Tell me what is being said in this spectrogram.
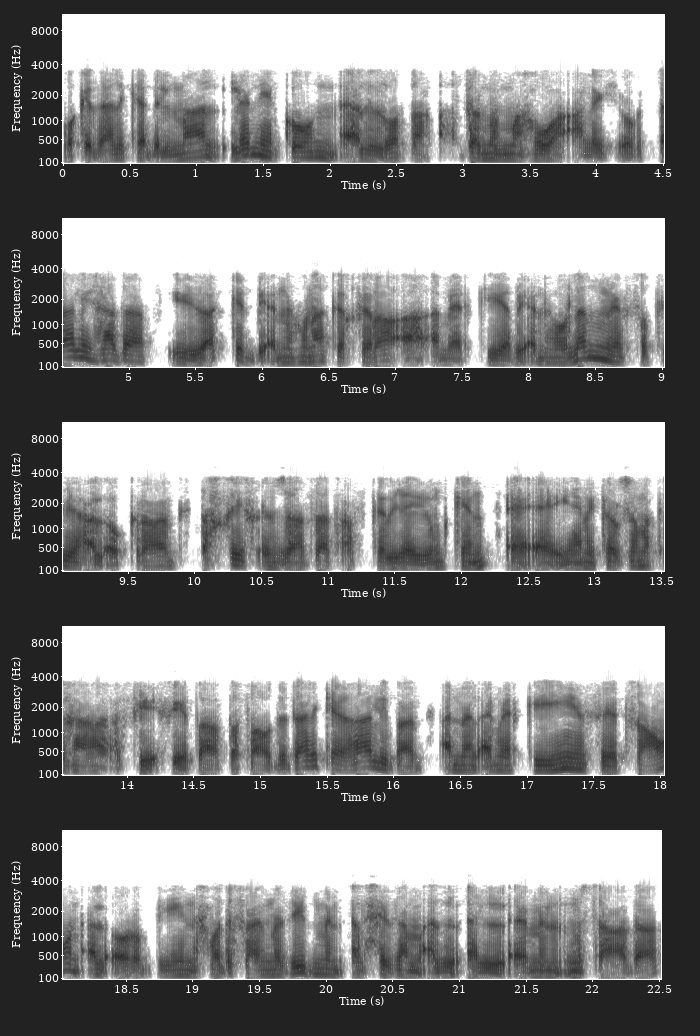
وكذلك بالمال لن يكون الوضع أفضل مما هو عليه. وبالتالي هذا يؤكد بأن هناك قراءة أمريكية بأنه لن يستطيع الأوكران تحقيق إنجازات عسكرية يمكن يعني ترجمتها في في إطار التفاوض. لذلك غالبا أن الأمريكيين سيدفعون الأوروبيين نحو دفع المزيد من الحزم من المساعدات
